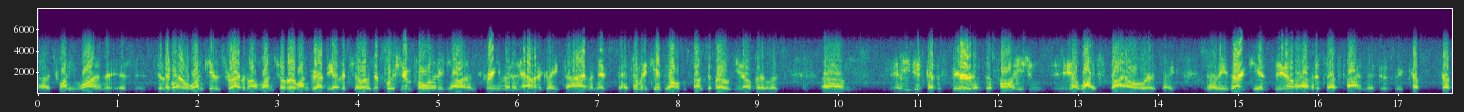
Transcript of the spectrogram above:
uh, 21, and it, it, to the point where one kid was driving on one tiller, one grabbed the other tiller, and they're pushing and pulling and yelling and screaming and having a great time. And they had so many kids, they almost sunk the boat, you know. But it was, um, you just got the spirit of the Polynesian, you know, lifestyle, where it's like, you know, these aren't kids, you know, having a tough time. That the tough, tough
